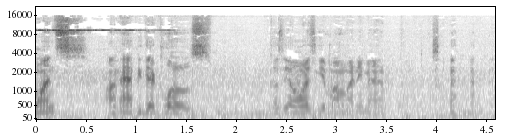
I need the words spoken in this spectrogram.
once, I'm happy they're closed because they always get my money, man.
